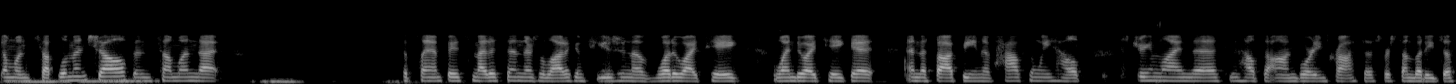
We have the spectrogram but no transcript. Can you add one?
someone's supplement shelf and someone that the plant-based medicine, there's a lot of confusion of what do I take, when do I take it, and the thought being of how can we help streamline this and help the onboarding process for somebody just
